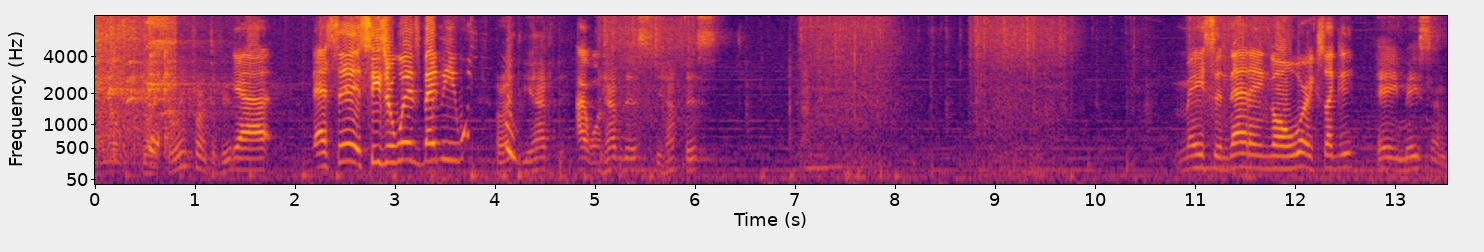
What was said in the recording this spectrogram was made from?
I know. Right, go in front of you. Yeah. That's it. Cesar wins, baby. Woo. All right, you have. I won. You have this. You have this. Mason, that ain't gonna work, sucker. Hey Mason,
